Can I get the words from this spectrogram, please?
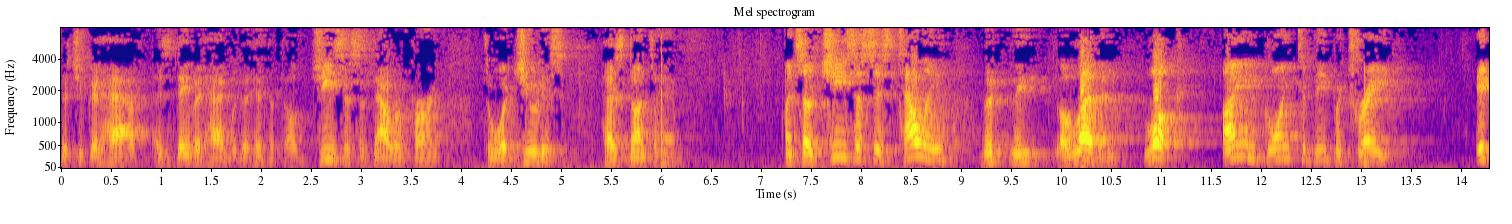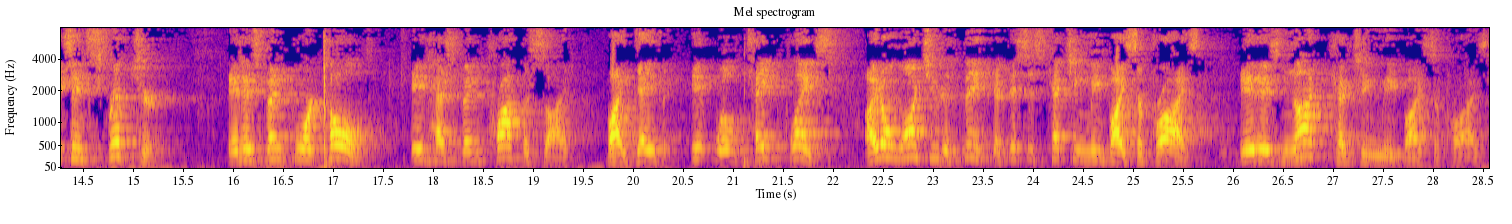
that you could have, as David had with Ahithophel, Jesus is now referring to what Judas has done to him. And so Jesus is telling the, the 11, look, I am going to be betrayed. It's in Scripture. It has been foretold. It has been prophesied by David. It will take place. I don't want you to think that this is catching me by surprise. It is not catching me by surprise.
